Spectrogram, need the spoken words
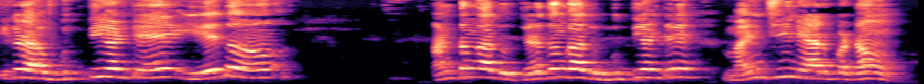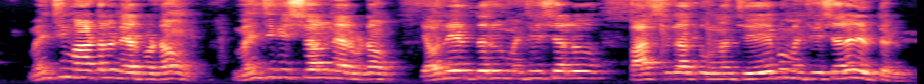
ఇక్కడ బుద్ధి అంటే ఏదో అంతం కాదు తిడతం కాదు. బుద్ధి అంటే మంచి నేర్పడం మంచి మాటలు నేర్పడం మంచి విషయాలు నేర్పడం ఎవరు నేర్పుతారు మంచి విషయాలు? పాస్టర్ గారితో ఉన్నంతసేపు మంచి విషయాలే నేర్పుతాడు.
